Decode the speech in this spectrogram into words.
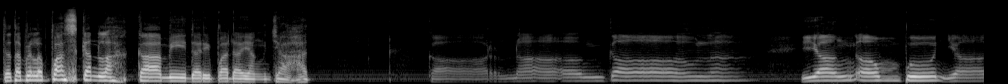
Tetapi lepaskanlah kami daripada yang jahat. Karena engkaulah yang empunya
